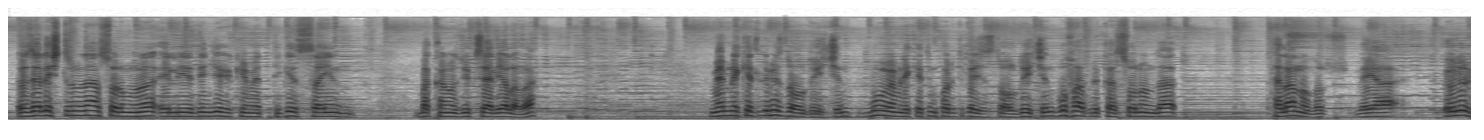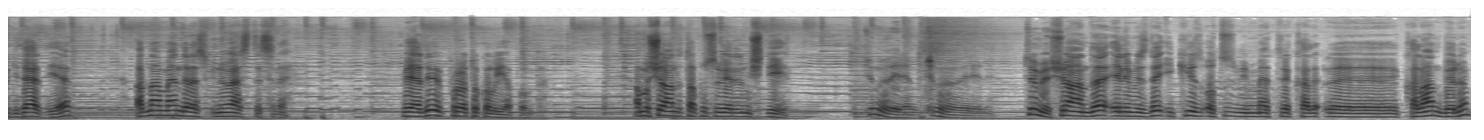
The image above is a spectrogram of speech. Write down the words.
özelleştirmeden sorumlu 57. hükümetteki Sayın Bakanımız Yüksel Yalova memleketlimiz de olduğu için, bu memleketin politikacısı da olduğu için bu fabrika sonunda talan olur veya ölür gider diye Adnan Menderes Üniversitesi'ne verdiği bir protokolü yapıldı. Ama şu anda tapusu verilmiş değil. Tümü verelim, tümü verelim. Tümü şu anda elimizde 230 bin metre kal- e, kalan bölüm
